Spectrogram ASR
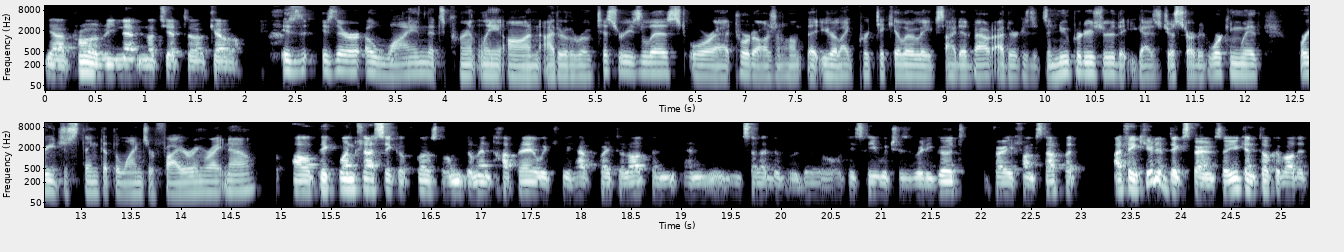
Yeah, probably not, not yet uh, Is is there a wine that's currently on either the rotisseries list or at Tour d'Argent that you're like particularly excited about, either because it's a new producer that you guys just started working with, or you just think that the wines are firing right now? I'll pick one classic, of course, from Domaine Trapet, which we have quite a lot, and and Salade de, de Rotisserie, which is really good, very fun stuff. But I think you lived the experience, so you can talk about it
